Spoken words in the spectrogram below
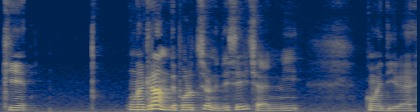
che una grande porzione dei sedicenni, come dire,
